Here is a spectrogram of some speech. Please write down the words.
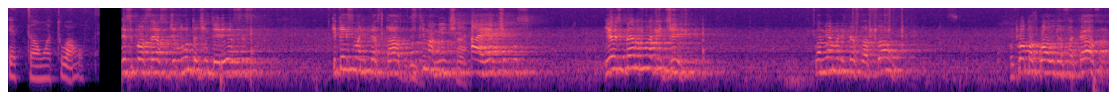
é tão atual. Nesse processo de luta de interesses que tem se manifestado extremamente aéticos e eu espero não agredir com a minha manifestação o protocolo dessa casa,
